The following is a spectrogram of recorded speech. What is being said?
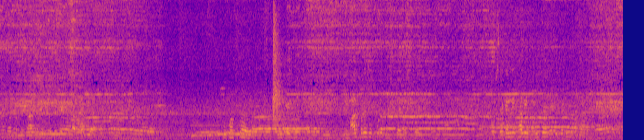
तो फ़र्स्ट है माल पड़े से पूरा टाइम है और सेकंड के खाली वहीं से रेडी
